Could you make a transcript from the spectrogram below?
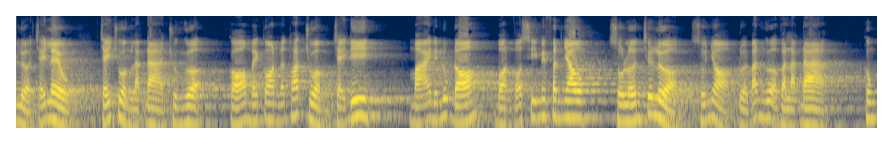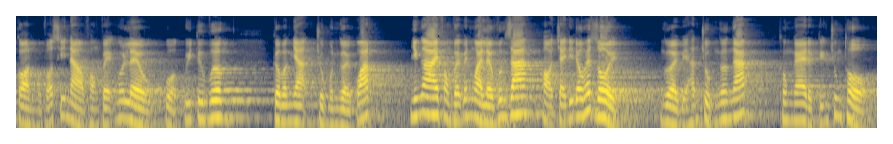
lửa cháy lều Cháy chuồng lạc đà, chuồng ngựa. Có mấy con đã thoát chuồng chạy đi. Mãi đến lúc đó Bọn võ sĩ mới phân nhau Số lớn chữa lửa Số nhỏ đuổi bắt ngựa và lạc đà. Không còn một võ sĩ nào phòng vệ ngôi lều Của Quy Tư Vương. Cơ bằng nhạn chụp một người quát những ai phòng vệ bên ngoài lều vương gia, Họ chạy đi đâu hết rồi? Người bị hắn chụp ngơ ngác Không nghe được tiếng trung thổ.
